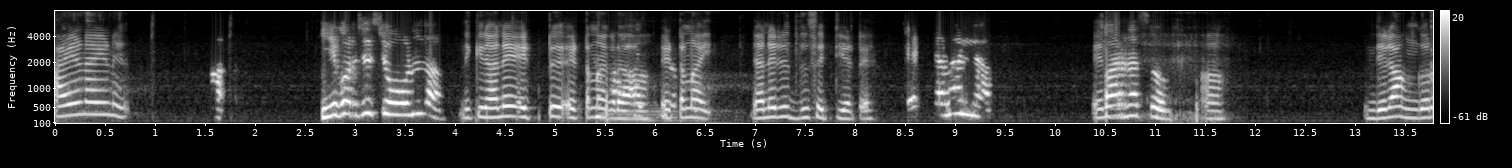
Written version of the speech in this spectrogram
അയണ് അയണ്. ഈ കുറച്ച് സ്റ്റോൺ നിക്ക് ഞാൻ എട്ട് എട്ടെണ്ണം ആക്കടാ. ആ എട്ടെണ്ണായി. ഞാനൊരു ഇത് സെറ്റ് ചെയ്യട്ടെ. ആ. ഇന്ത്യയിലെ അങ്കർ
